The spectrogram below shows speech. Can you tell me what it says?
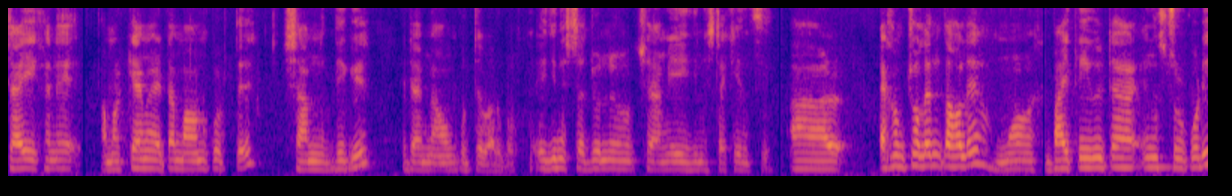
চাই এখানে আমার ক্যামেরাটা মাউন্ট করতে, সামনের দিকে এটা আমি মাউন্ট করতে পারব। এই জিনিসটার জন্য হচ্ছে আমি এই জিনিসটা কিনছি। আর এখন চলেন তাহলে বাইকে ওইটা ইনস্টল করি।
